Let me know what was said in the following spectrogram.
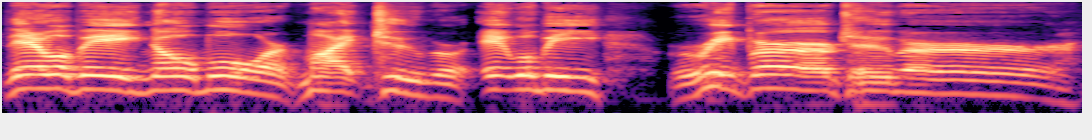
there will be no more Mike Tuber. It will be Reaper Tuber.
